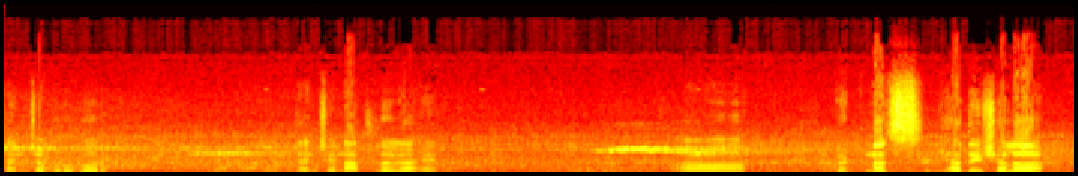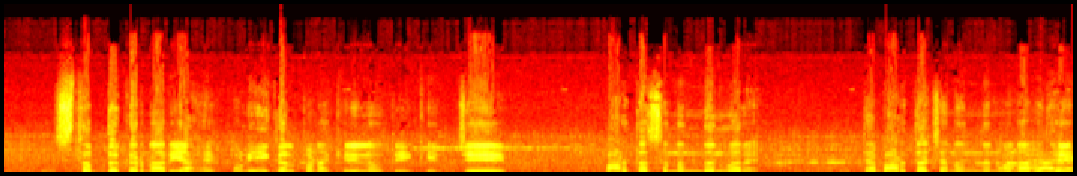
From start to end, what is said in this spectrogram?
त्यांच्याबरोबर त्यांचे नातलग आहेत. घटनाच ह्या देशाला स्तब्ध करणारी आहे. कोणीही कल्पना केली नव्हती की जे भारताचं नंदनवन आहे त्या भारताच्या नंदनवनामध्ये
